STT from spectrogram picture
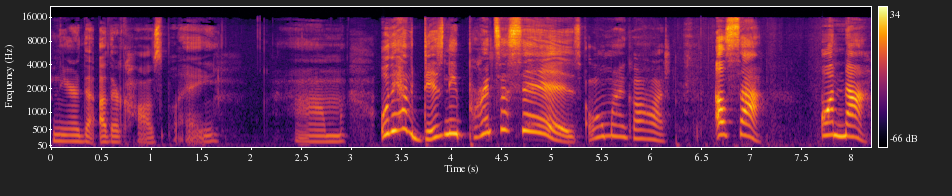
near the other cosplay. Um, oh, they have Disney princesses. Oh my gosh. Elsa, Anna.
